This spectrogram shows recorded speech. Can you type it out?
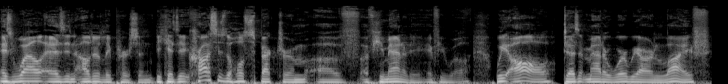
as well as an elderly person, because it crosses the whole spectrum of, of humanity, if you will. We all, doesn't matter where we are in life,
